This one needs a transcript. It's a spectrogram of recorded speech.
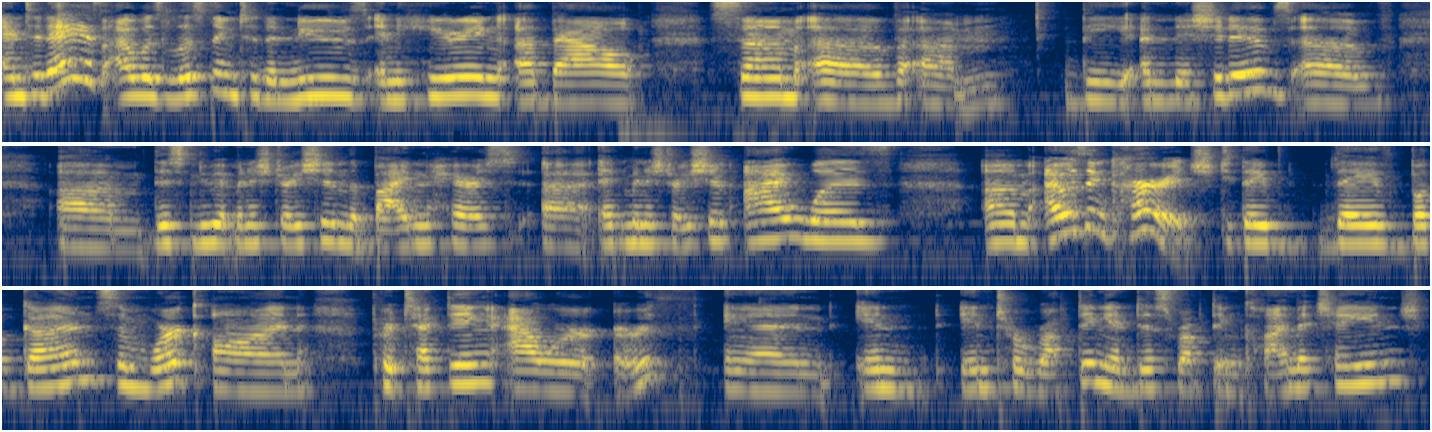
And today, as I was listening to the news and hearing about some of um, the initiatives of um, this new administration, the Biden Harris uh, administration, I was um, I was encouraged. They've they've begun some work on protecting our Earth and in interrupting and disrupting climate change.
